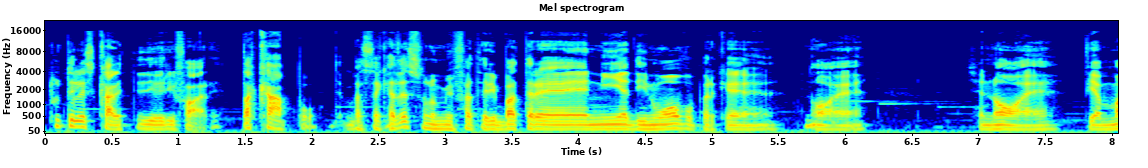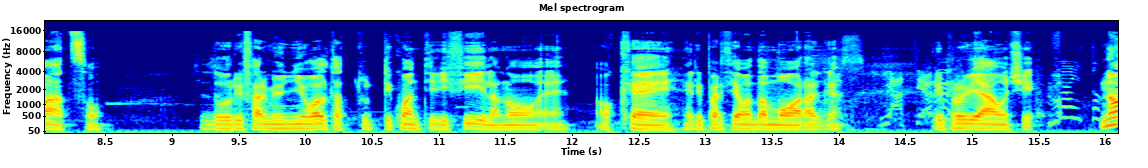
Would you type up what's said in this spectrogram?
tutte le scale ti devi rifare. Da capo. Basta che adesso non mi fate ribattere Nia di nuovo perché... No, eh. Se no, eh. Vi ammazzo. Se devo rifarmi ogni volta tutti quanti di fila, no, eh. Ok, ripartiamo da Morag. Riproviamoci. No,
